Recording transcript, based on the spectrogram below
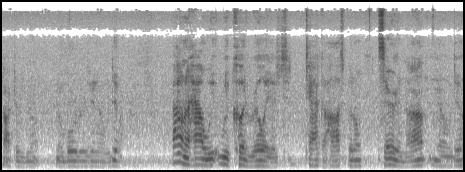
doctors, no, no borders, you know, we do. I don't know how we, we could really attack a hospital. Syria not, you know, we do.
